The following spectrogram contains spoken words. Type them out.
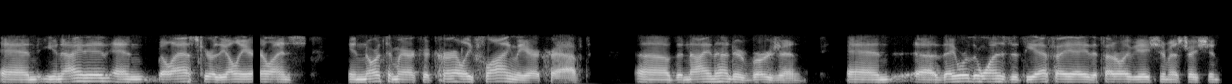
And United and Alaska are the only airlines in North America currently flying the aircraft, uh, the 900 version. And uh, they were the ones that the FAA, the Federal Aviation Administration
